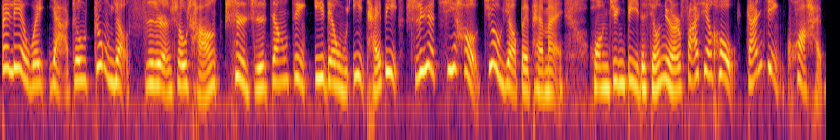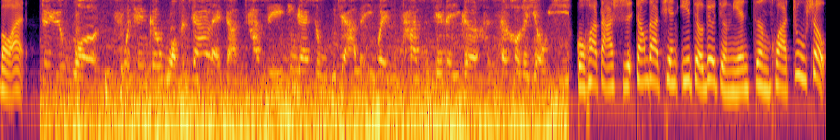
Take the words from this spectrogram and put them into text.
被列为亚洲重要私人收藏，市值将近一点五亿台币。十月七号就要被拍卖，黄君璧的小女儿发现后，赶紧跨海报案。对于我父亲跟我们家来讲，他是应该是无价的，因为他之间的一个很深厚的友谊。国画大师张大千一九六九年赠画祝寿，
